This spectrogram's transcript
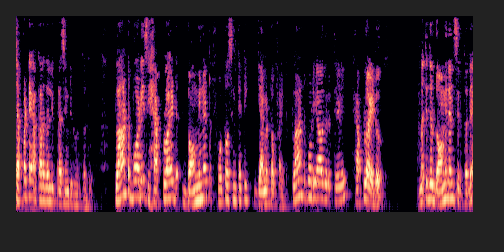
ಚಪ್ಪಟೆ ಆಕಾರದಲ್ಲಿ ಪ್ರೆಸೆಂಟ್ ಇರುವಂತದ್ದು plant body bodies haploid dominant photosynthetic gametophyte plant body ಯಾವ್ದಿರುತ್ತೆ ಹೇಳಿ? ಹ್ಯಾಪ್ಲಾಯ್ಡ್ ಮತ್ತೆ ಇದು ಡಾಮಿನೆನ್ಸ್ ಇರ್ತದೆ,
